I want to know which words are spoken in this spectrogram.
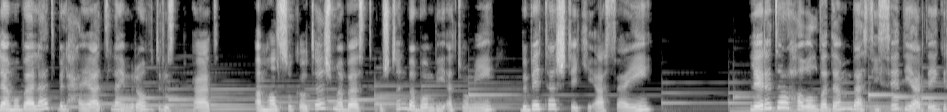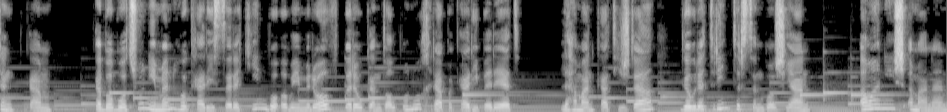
لاموبالات بالحیات لای مرۆڤ دروست بکات ئەم هەڵسوکەوتەش مەبەست کوشتن بە بۆمبی ئەتۆمی ببێتە شتێکی ئاسایی؟ لێرەدا هەوڵ دەدەم باسی سێ دیاردەی گرنگ بکەم کە بە بۆچوونی من هۆکاری سەرەکین بۆ ئەوەی مرۆڤ بەرەو گەندەڵبوون و خراپەکاری بەرێت لە هەمان کاتیشدا گەورەترین ترسن بۆ ژیان ئەوانیش ئەمانەن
